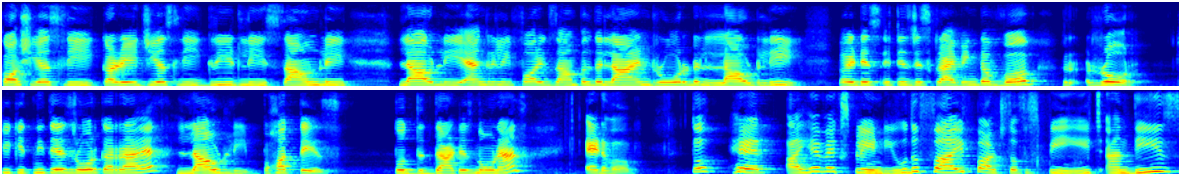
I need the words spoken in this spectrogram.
cautiously, courageously, greedily, soundly, loudly, angrily. For example, the lion roared loudly. So it is it is describing the verb roar कि कितनी तेज रोर कर रहा है लाउडली बहुत तेज तो that is known as adverb तो here I have explained you the five parts of speech and these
